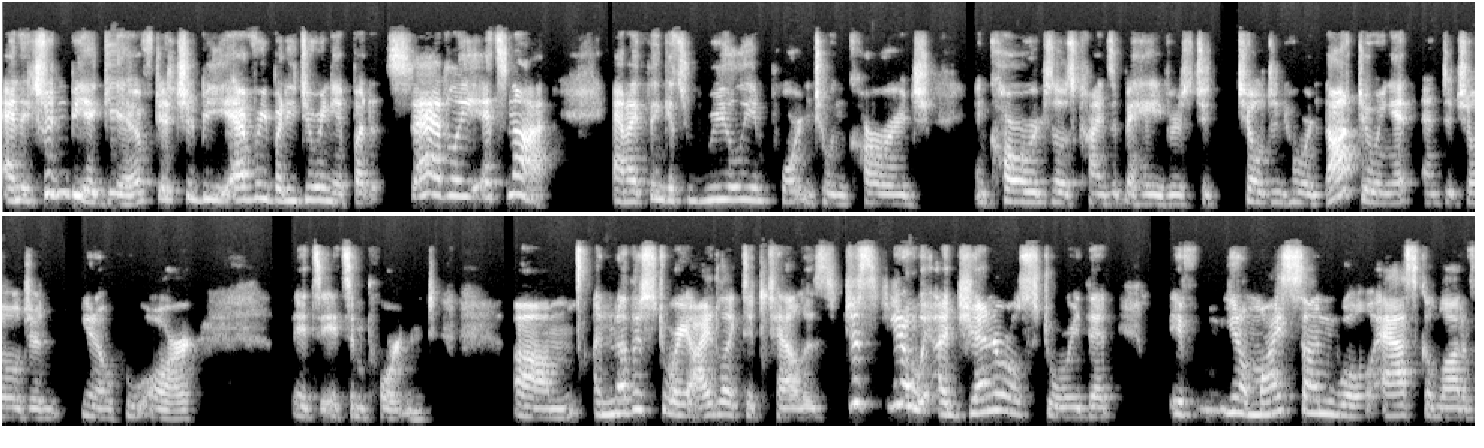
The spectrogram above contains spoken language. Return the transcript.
and it shouldn't be a gift it should be everybody doing it but sadly it's not. And i think it's really important to encourage encourage those kinds of behaviors to children who are not doing it and to children you know who are. It's it's important. Um, another story i'd like to tell is just you know a general story that if you know my son will ask a lot of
